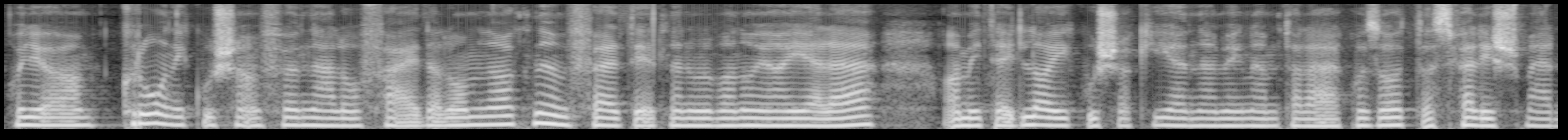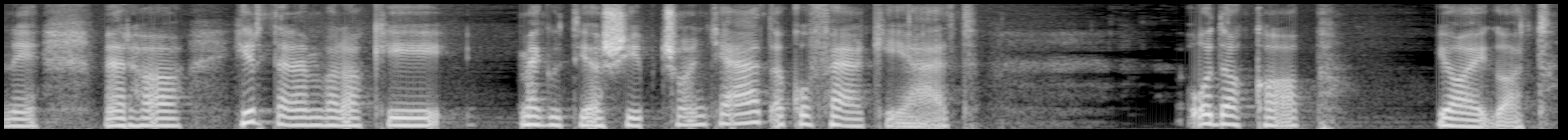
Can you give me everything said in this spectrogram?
hogy a krónikusan fönnálló fájdalomnak nem feltétlenül van olyan jele, amit egy laikus, aki ilyennel még nem találkozott, az felismerné. Mert ha hirtelen valaki megüti a sípcsontját, akkor felkiált. Oda kap, jajgat.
